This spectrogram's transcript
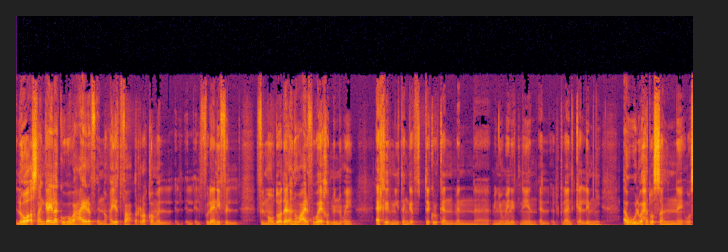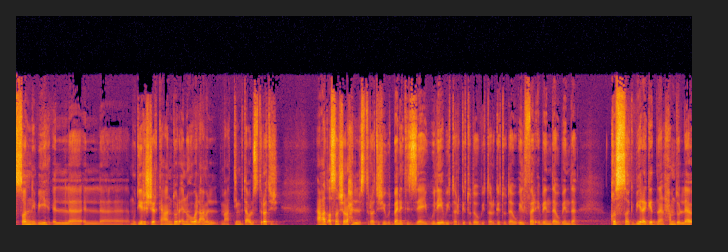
اللي هو أصلا جاي لك وهو عارف إنه هيدفع الرقم ال- ال- الفلاني في في الموضوع ده لأنه هو عارف هو هياخد منه إيه. آخر meeting افتكره كان من من يومين اتنين ال- ال client كلمني أول واحد وصلني وصلني بيه مدير الشركة عنده لأن هو اللي عامل مع ال team بتاعه الاستراتيجي. قعد أصلا شرح لي الاستراتيجي واتبنت إزاي وليه بيتارجتوا ده وبيتارجتوا ده وإيه الفرق بين ده وبين ده. قصة كبيرة جدا الحمد لله.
